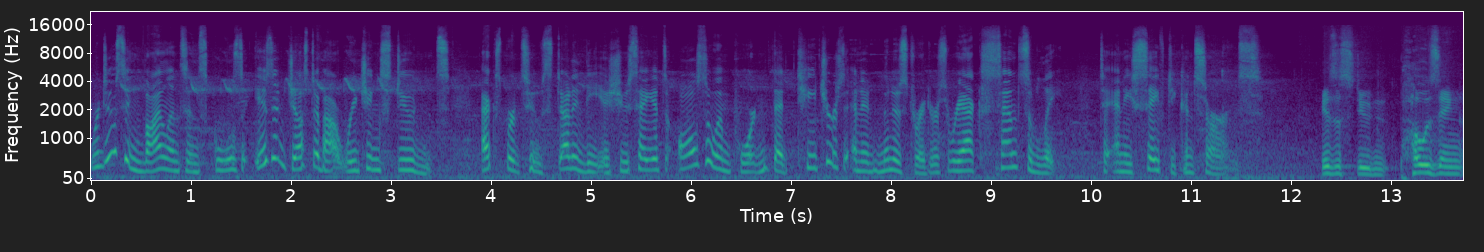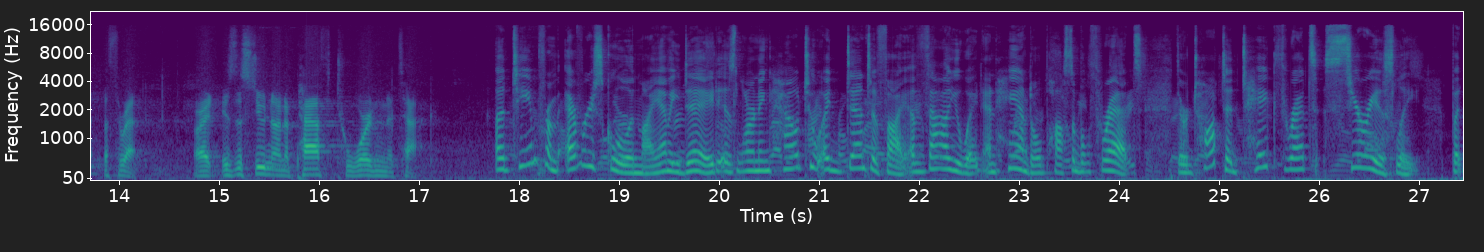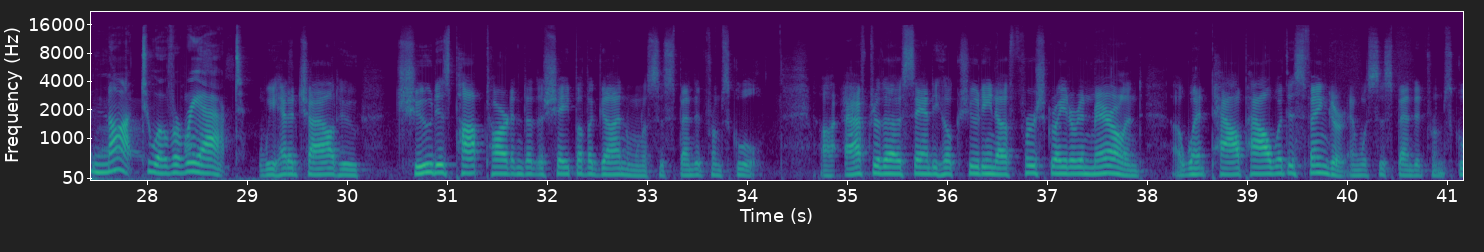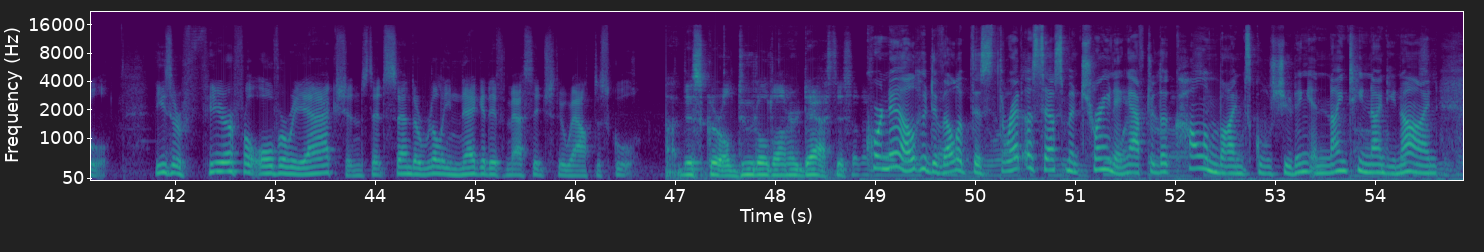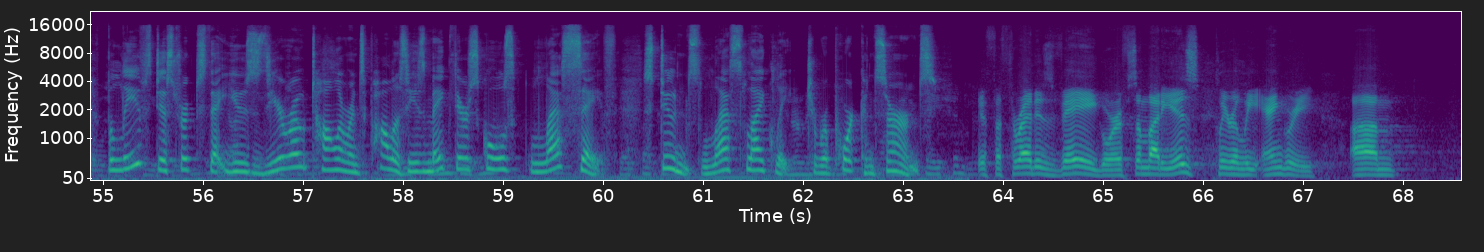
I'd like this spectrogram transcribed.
Reducing violence in schools isn't just about reaching students. Experts who studied the issue say it's also important that teachers and administrators react sensibly to any safety concerns. Is a student posing a threat? All right, is the student on a path toward an attack? A team from every school in Miami Dade is learning how to identify, evaluate, and handle possible threats. They're taught to take threats seriously but not to overreact. We had a child who chewed his Pop Tart into the shape of a gun and was suspended from school. Uh, after the Sandy Hook shooting, a first grader in Maryland uh, went pow pow with his finger and was suspended from school. These are fearful overreactions that send a really negative message throughout the school. Uh, this girl doodled on her desk. Cornell, who developed this threat assessment training after the Columbine school shooting in 1999, believes districts that use zero tolerance policies make their schools less safe, students less likely to report concerns. If a threat is vague or if somebody is clearly angry, um,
